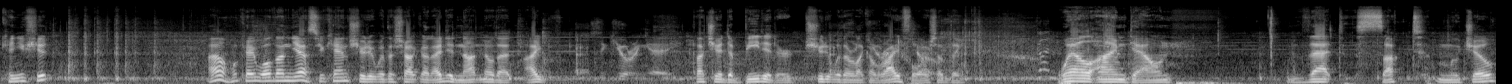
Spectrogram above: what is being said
Can you shoot? Oh, okay. Well then, yes, you can shoot it with a shotgun. I did not know that. I thought you had to beat it or shoot it with a, like a rifle or something. Well, I'm down. That sucked mucho.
